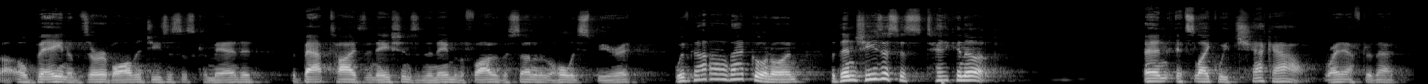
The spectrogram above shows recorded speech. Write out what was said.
uh, obey and observe all that Jesus has commanded, to baptize the nations in the name of the Father, the Son, and the Holy Spirit. We've got all that going on, but then Jesus is taken up. And it's like we check out right after that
